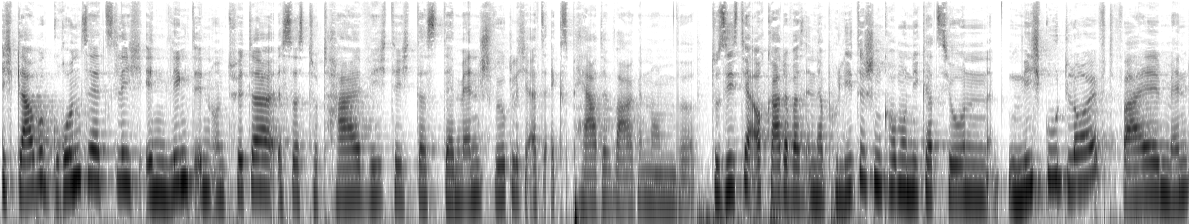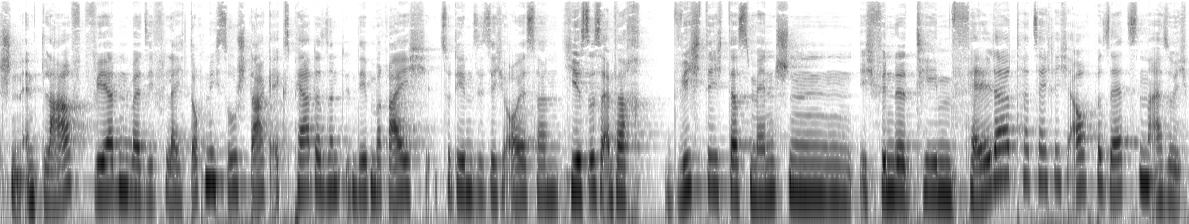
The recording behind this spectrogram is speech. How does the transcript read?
Ich glaube, grundsätzlich in LinkedIn und Twitter ist es total wichtig, dass der Mensch wirklich als Experte wahrgenommen wird. Du siehst ja auch gerade, was in der politischen Kommunikation nicht gut läuft, weil Menschen entlarvt werden, weil sie vielleicht doch nicht so stark Experte sind in dem Bereich, zu dem sie sich äußern. Hier ist es einfach wichtig, dass Menschen, ich finde, Themenfelder tatsächlich auch besetzen. Also ich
